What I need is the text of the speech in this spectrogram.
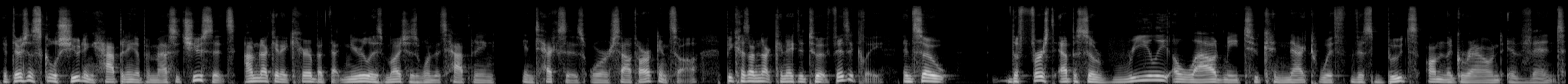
If there's a school shooting happening up in Massachusetts, I'm not going to care about that nearly as much as one that's happening in Texas or South Arkansas because I'm not connected to it physically. And so the first episode really allowed me to connect with this boots on the ground event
